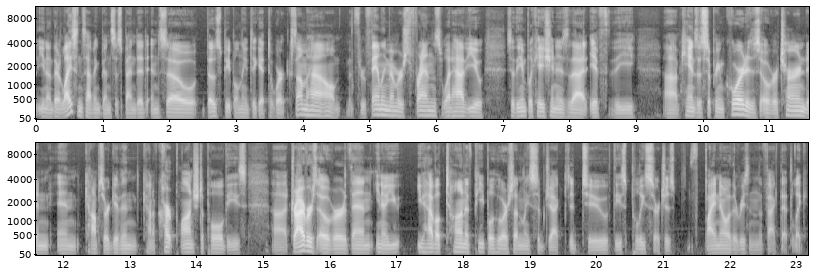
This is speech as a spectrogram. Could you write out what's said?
you know, their license having been suspended. And so those people need to get to work somehow through family members, friends, what have you. So the implication is that if the, uh, Kansas Supreme Court is overturned and, and cops are given kind of carte blanche to pull these uh, drivers over, then you know you you have a ton of people who are suddenly subjected to these police searches by no other reason than the fact that like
